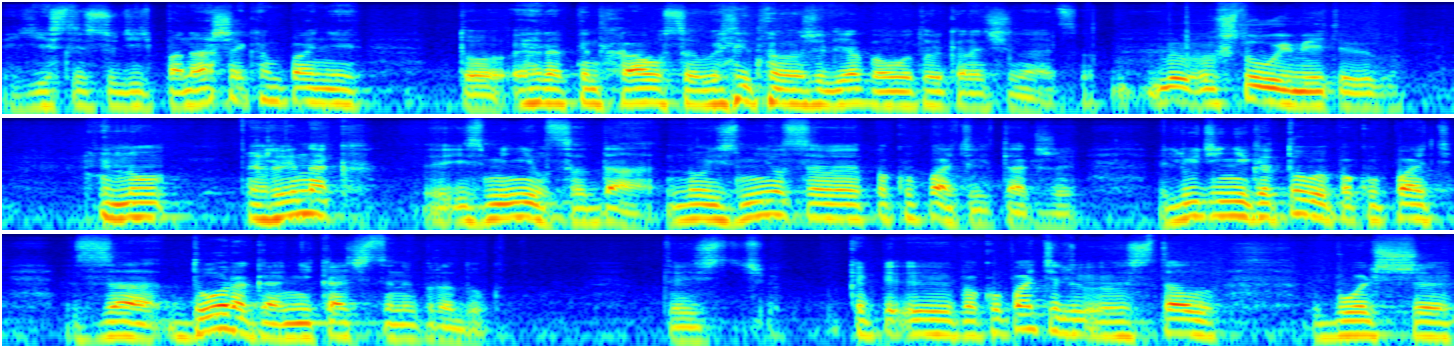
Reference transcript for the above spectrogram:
Если судить по нашей компании, то эра пентхауса элитного жилья, по-моему, только начинается. Ну, Что вы имеете в виду? Ну, рынок изменился, да, но изменился покупатель также. Люди не готовы покупать за дорого некачественный продукт. То есть э, покупатель э, стал больше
